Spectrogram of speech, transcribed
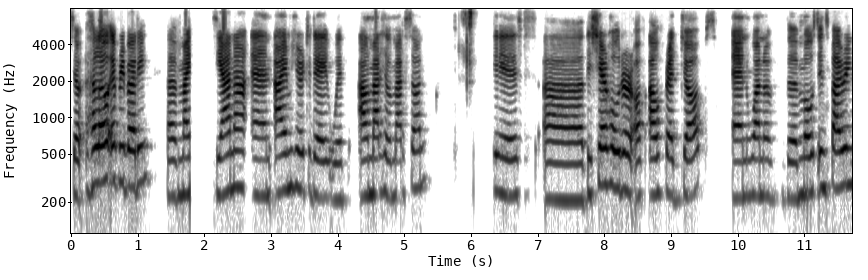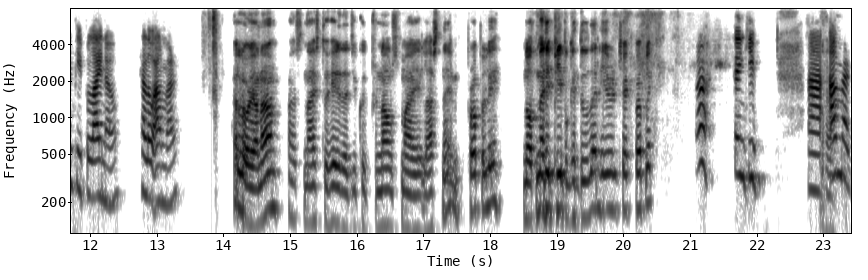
So, hello everybody. Uh, my name is Jana, and I'm here today with Almar Hilmarsson. He is uh, the shareholder of Alfred Jobs and one of the most inspiring people I know. Hello, Almar. Hello, Jana. It's nice to hear that you could pronounce my last name properly. Not many people can do that here in Czech Republic. Ah, thank you. Uh. Almar,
